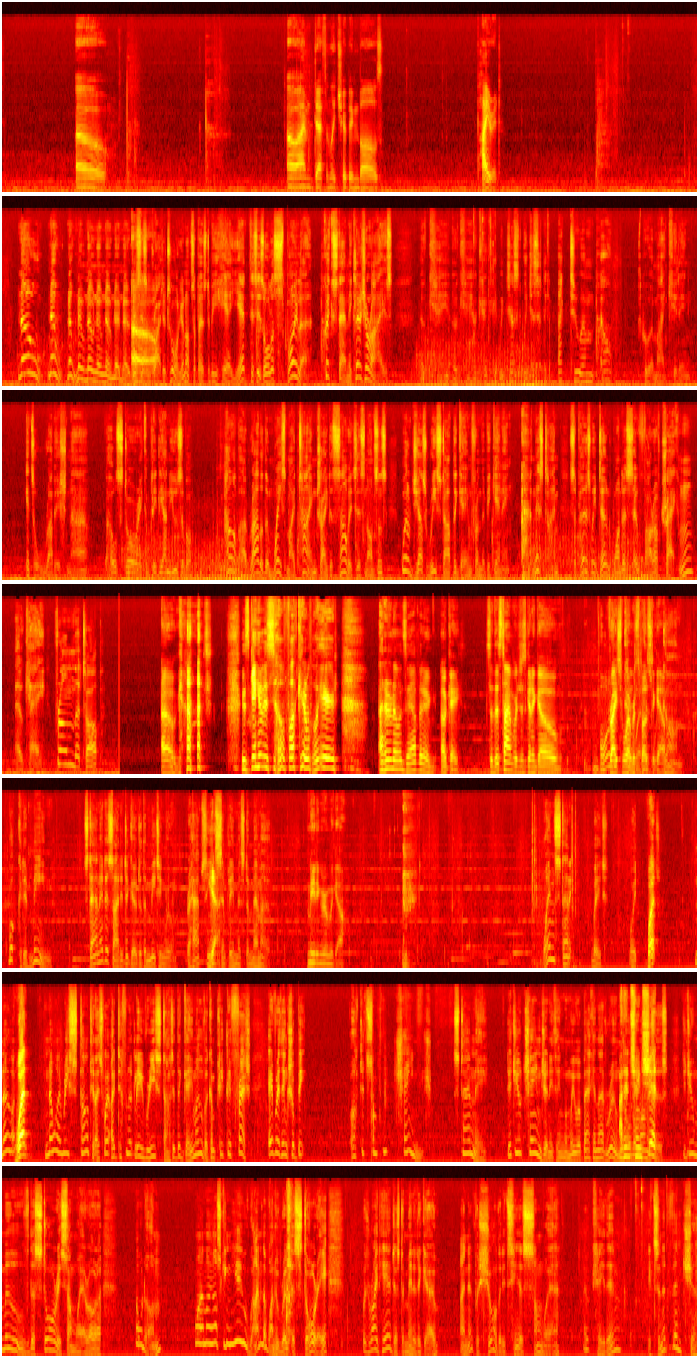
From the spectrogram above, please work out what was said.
Oh. Oh, I'm definitely tripping balls. Pirate. No, no, no, no, no, no, no, no, no. This isn't Oh. right at all. You're not supposed to be here yet. This is all a spoiler. Quick, Stanley, close your eyes. Okay, okay, okay, okay. We just, we just have to get back to um. Oh, who am I kidding? It's all rubbish now. The whole story completely unusable. How about rather than waste my time trying to salvage this nonsense, we'll just restart the game from the beginning. And this time, suppose we don't wander so far off track, hmm? Okay, from the top. Oh gosh. This game is so fucking weird. I don't know what's happening. Okay. So this time we're just gonna go All right to where we're supposed to go. Gone. What could it mean? Stanley decided to go to the meeting room. Perhaps he Yeah. had simply missed a memo. Meeting room we go. When Stanley... Wait. Wait. What? No. I- What? No, I restarted. I swear, I definitely restarted the game over, completely fresh. Everything should be... Or did something change? Stanley, did you change anything when we were back in that room? I didn't change shit. Did you move the story somewhere, or... Uh, hold on. Why am I asking you? I'm the one who wrote the story. It was right here just a minute ago. I know for sure that it's here somewhere. Okay, then. It's an adventure.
